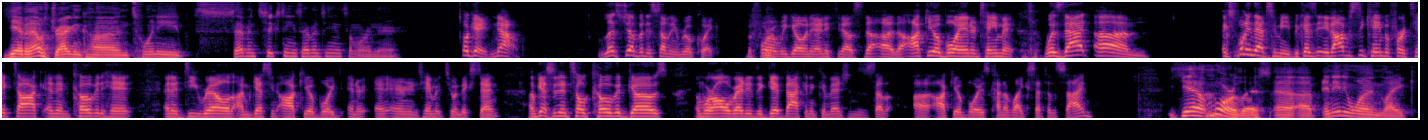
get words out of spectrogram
Yeah, man, that was Dragon Con 27, 16, 17, somewhere in there. Okay, now let's jump into something real quick before we go into anything else. The uh, the Akio Boy Entertainment was that. um Explain that to me because it obviously came before TikTok and then COVID hit and it derailed. I'm guessing Akio Boy Enter- en- Entertainment to an extent. I'm guessing until COVID goes and we're all ready to get back into conventions and stuff. Uh, Akio Boy is kind of like set to the side. Yeah, Hmm. more or less. Uh, uh, and anyone like,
